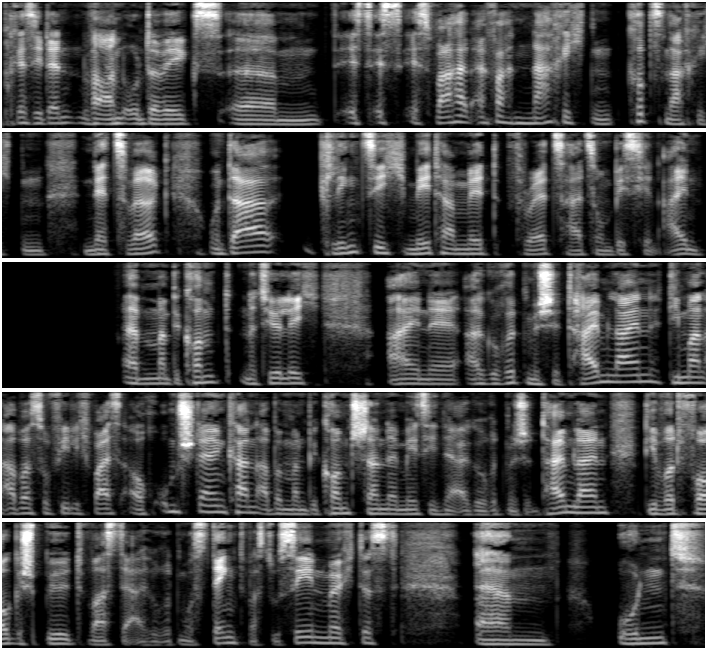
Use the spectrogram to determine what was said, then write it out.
Präsidenten waren unterwegs. Ähm, es, es, es war halt einfach ein Nachrichten, Kurznachrichten-Netzwerk und da klingt sich Meta mit Threads halt so ein bisschen ein. Ähm, man bekommt natürlich eine algorithmische Timeline, die man aber, so viel ich weiß, auch umstellen kann. Aber man bekommt standardmäßig eine algorithmische Timeline. Die wird vorgespült, was der Algorithmus denkt, was du sehen möchtest. Ähm, und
